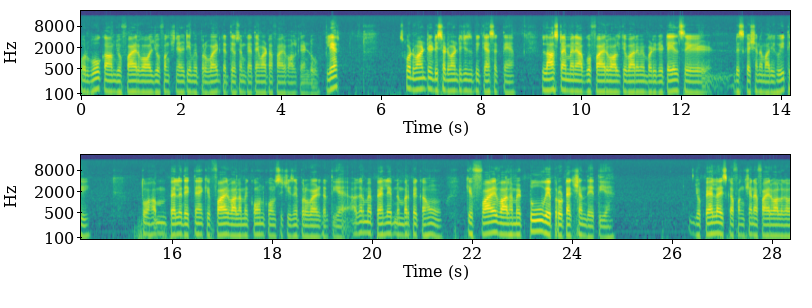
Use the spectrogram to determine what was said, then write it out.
और वो काम जो फायरवॉल जो फंक्शनैलिटी हमें प्रोवाइड करते हैं, उसे हम कहते हैं what a firewall can do clear उसको एडवांटेज डिसएडवांटेजेस भी कह सकते हैं. लास्ट टाइम मैंने आपको फायरवॉल के बारे में बड़ी डिटेल से डिस्कशन हमारी हुई थी. तो हम पहले देखते हैं कि फायरवॉल हमें कौन कौन सी चीज़ें प्रोवाइड करती है. अगर मैं पहले नंबर पे कहूँ कि फायरवॉल हमें टू वे प्रोटेक्शन देती है, जो पहला इसका फ़ंक्शन है फायरवॉल का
